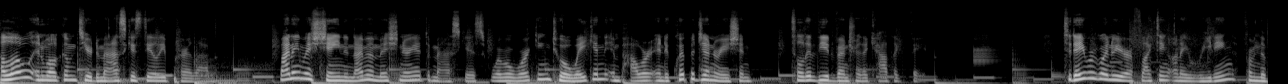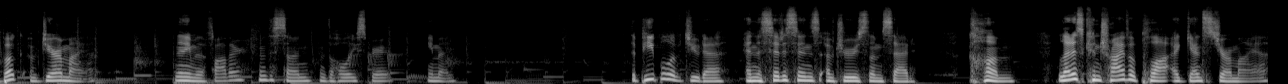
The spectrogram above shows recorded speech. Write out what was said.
Hello, and welcome to your Damascus Daily Prayer Lab. My name is Shane, and I'm a missionary at Damascus, where we're working to awaken, empower, and equip a generation to live the adventure of the Catholic faith. Today, we're going to be reflecting on a reading from the book of Jeremiah. In the name of the Father, and of the Son, and of the Holy Spirit. Amen. The people of Judah and the citizens of Jerusalem said, Come, let us contrive a plot against Jeremiah.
